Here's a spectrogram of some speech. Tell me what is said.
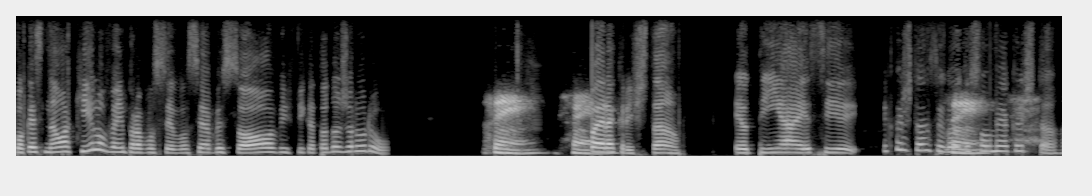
Porque senão aquilo vem para você, você absorve e fica todo jururu. Sim, sim. eu era cristã, eu tinha esse. É cristã, agora eu Sim. sou meio cristã.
